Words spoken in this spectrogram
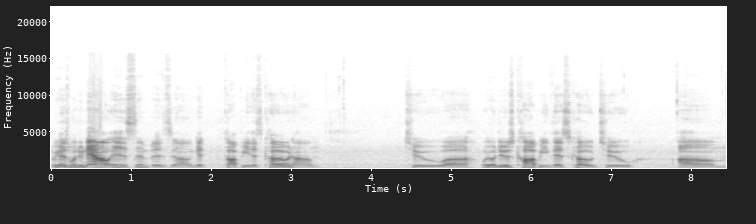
what you guys want to do now is is uh, get copy this code um, to uh, what you want to do is copy this code to um,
